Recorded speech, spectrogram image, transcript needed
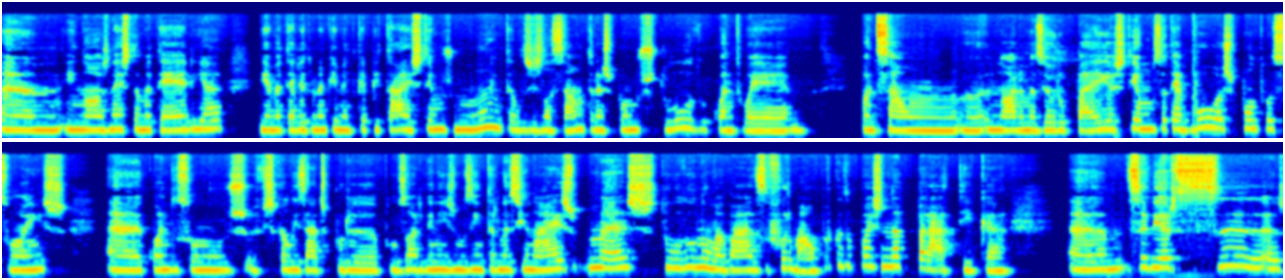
um, e nós nesta matéria e a matéria do branqueamento de capitais temos muita legislação, transpomos tudo quanto é quando são uh, normas europeias, temos até boas pontuações uh, quando somos fiscalizados por, uh, pelos organismos internacionais, mas tudo numa base formal, porque depois na prática uh, saber se as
